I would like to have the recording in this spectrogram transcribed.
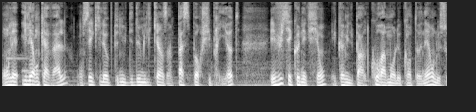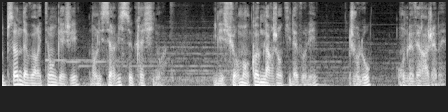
il est en cavale, on sait qu'il a obtenu dès 2015 un passeport chypriote, et vu ses connexions, et comme il parle couramment le cantonais, on le soupçonne d'avoir été engagé dans les services secrets chinois. Il est sûrement comme l'argent qu'il a volé, Jolo, on ne le verra jamais.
